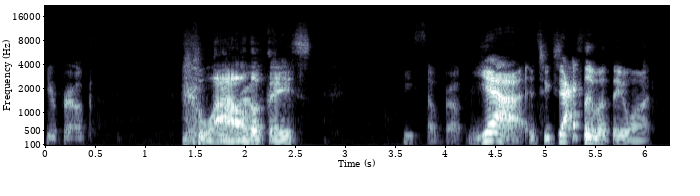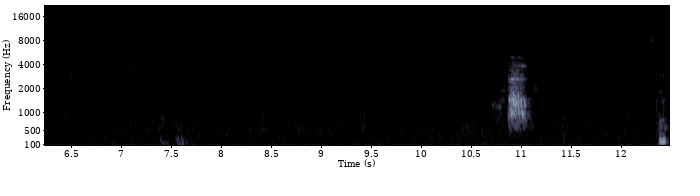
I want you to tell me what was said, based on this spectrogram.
You're broke. wow, the broke. face. He's so broke. Yeah, it's exactly what they want. Stop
